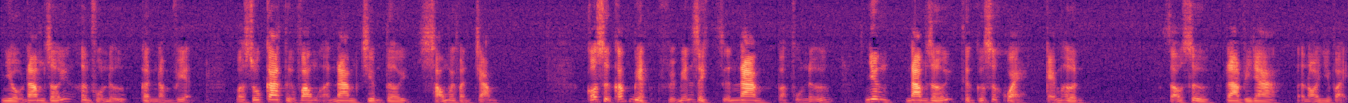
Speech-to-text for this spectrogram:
nhiều nam giới hơn phụ nữ cần nằm viện và số ca tử vong ở nam chiếm tới 60%. Có sự khác biệt về miễn dịch giữa nam và phụ nữ, nhưng nam giới thường có sức khỏe kém hơn. Giáo sư Ravina đã nói như vậy.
